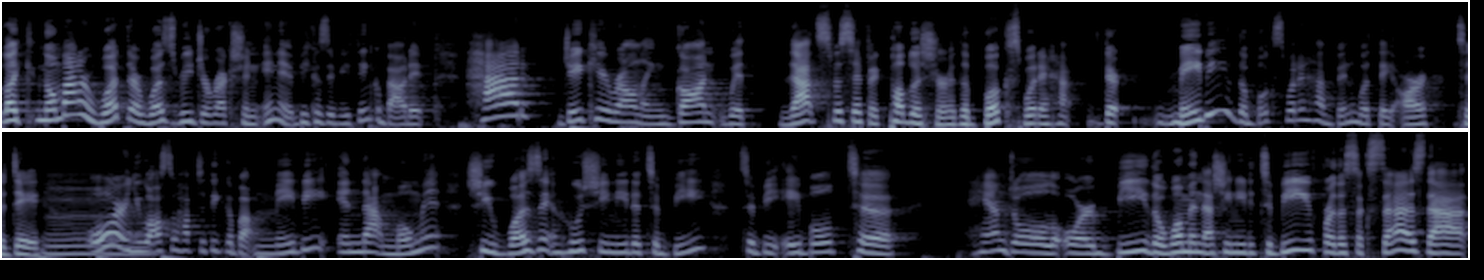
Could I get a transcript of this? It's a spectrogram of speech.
Like, no matter what, there was redirection in it. Because if you think about it, had J.K. Rowling gone with that specific publisher, the books wouldn't have there. Maybe the books wouldn't have been what they are today. Or you mm. also have to think about maybe in that moment she wasn't who she needed to be to be able to handle or be the woman that she needed to be for the success that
